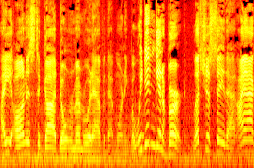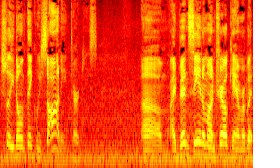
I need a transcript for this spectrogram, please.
I honest to God don't remember what happened that morning, but we didn't get a bird. Let's just say that. I actually don't think we saw any turkeys. Um, I've been seeing them on trail camera, but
